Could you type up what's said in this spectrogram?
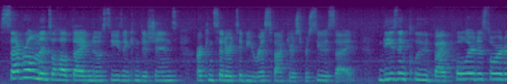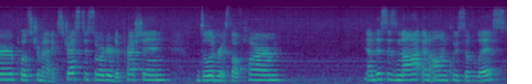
Several mental health diagnoses and conditions are considered to be risk factors for suicide. These include bipolar disorder, post traumatic stress disorder, depression, deliberate self harm. Now, this is not an all inclusive list.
